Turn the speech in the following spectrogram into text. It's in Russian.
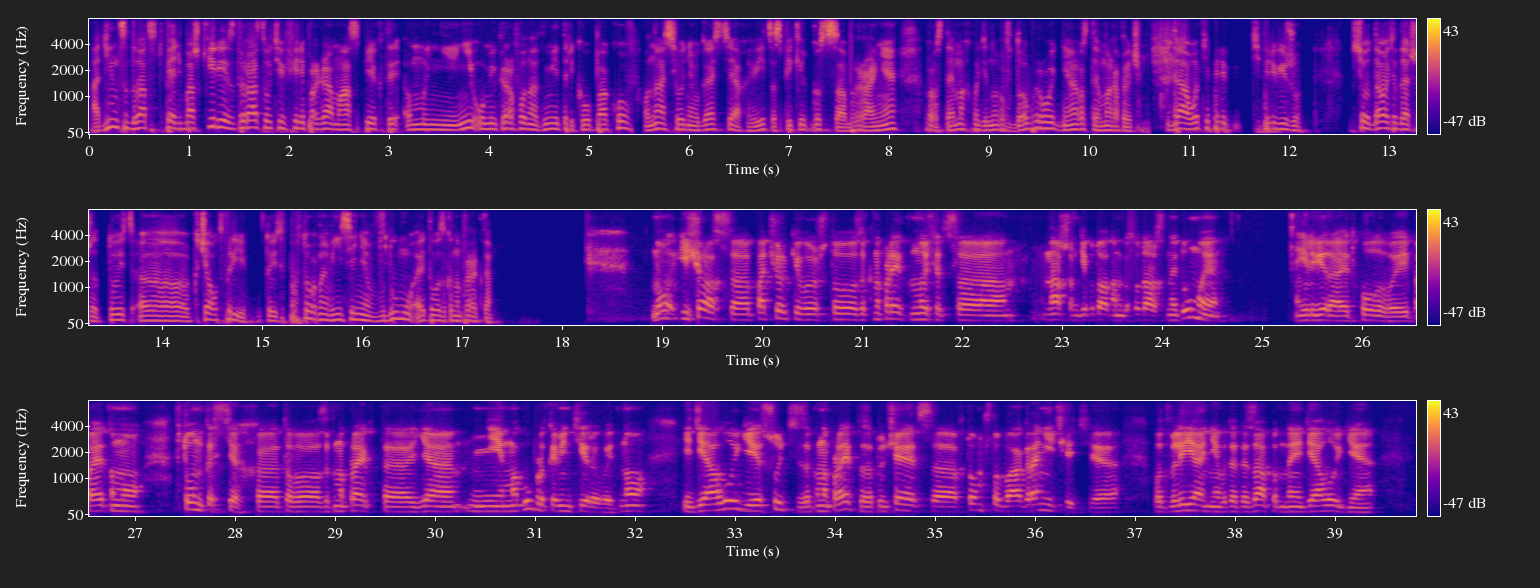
11.25 Башкирии. Здравствуйте, в эфире программа «Аспекты мнений». У микрофона Дмитрий Колпаков. У нас сегодня в гостях вице-спикер Госсобрания Рустем Ахмадинуров. Доброго дня, Рустем Маратович. Да, вот теперь, теперь вижу. Все, давайте дальше. То есть э, к Child Free, то есть повторное внесение в Думу этого законопроекта. Ну, еще раз э, подчеркиваю, что законопроект вносится нашим депутатам Государственной Думы Эльвира Айткулова, и поэтому в тонкостях этого законопроекта я не могу прокомментировать, но идеология, суть законопроекта заключается в том, чтобы ограничить э, вот влияние вот этой западной идеологии,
